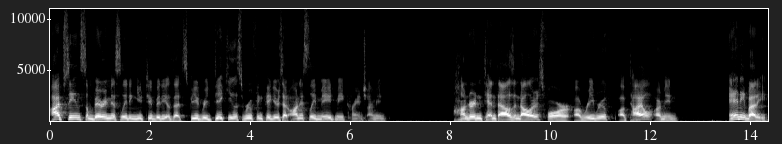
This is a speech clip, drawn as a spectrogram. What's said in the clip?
I've seen some very misleading YouTube videos that spewed ridiculous roofing figures that honestly made me cringe. I mean, $110,000 for a re-roof of tile? I mean, anybody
